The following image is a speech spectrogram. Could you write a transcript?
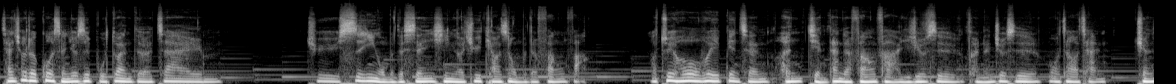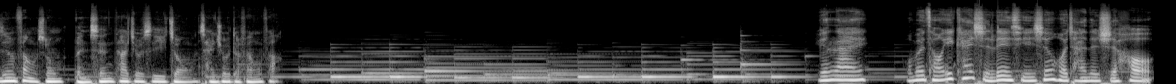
禅修的过程就是不断的在去适应我们的身心，而去调整我们的方法。啊，最后会变成很简单的方法，也就是可能就是默照禅全身放松本身它就是一种禅修的方法。原来我们从一开始练习生活禅的时候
